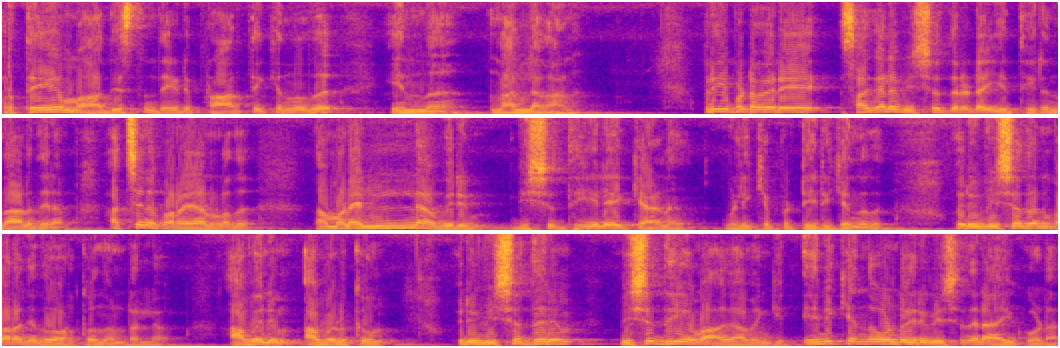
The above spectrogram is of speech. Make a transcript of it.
പ്രത്യേകം മാധ്യസ്ഥം തേടി പ്രാർത്ഥിക്കുന്നത് ഇന്ന് നല്ലതാണ്. പ്രിയപ്പെട്ടവരെ സകല വിശുദ്ധരുടെ ഈ തിരുനാൾ ദിനം അച്ഛന് പറയാനുള്ളത് നമ്മളെല്ലാവരും വിശുദ്ധിയിലേക്കാണ് വിളിക്കപ്പെട്ടിരിക്കുന്നത്. ഒരു വിശുദ്ധൻ പറഞ്ഞത് ഓർക്കുന്നുണ്ടല്ലോ. അവനും അവൾക്കും ഒരു വിശുദ്ധനും വിശുദ്ധിയുമാകാമെങ്കിൽ എനിക്കെന്തുകൊണ്ട് ഒരു വിശുദ്ധനായിക്കൂടാ?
